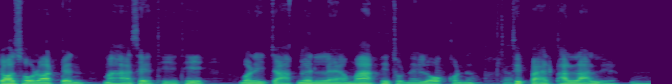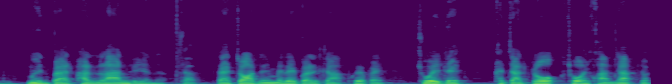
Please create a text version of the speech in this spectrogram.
จอร์จโซลอสเป็นมหาเศรษฐีที่บริจาคเงินแล้วมากที่สุดในโลกคนหนึ่งครับ สิบแปดพันล้านเหรียญหมื่นแปดพันล้านเหรียญนะครับแต่จอร์ดนี้ไม่ได้บริจาคเพื่อไปช่วยเด็กขจัดโรคช่วยความยากจน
